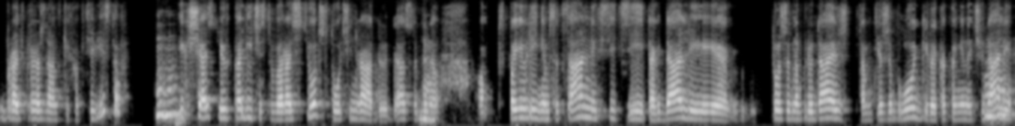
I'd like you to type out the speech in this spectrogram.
убрать гражданских активистов, Угу. И, к счастью, их количество растет, что очень радует, да, особенно да. с появлением социальных сетей и так далее, тоже наблюдаешь, там те же блогеры, как они начинали, угу.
